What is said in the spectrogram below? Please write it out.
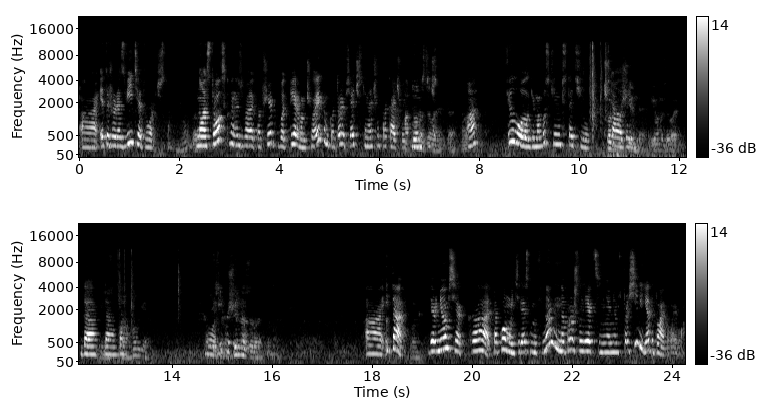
а, это же развитие творчества. Ну, да. Но Островского называют вообще вот первым человеком, который всячески начал прокачивать а кто называет, да? А? Филологи, могу скинуть статью. Читала мужчина его называют. Да, Феминист. да, да. Ну. Вот. Если мужчин называют, то да. А, итак, вернемся к такому интересному феномену. На прошлой лекции меня о нем спросили, я добавила его.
